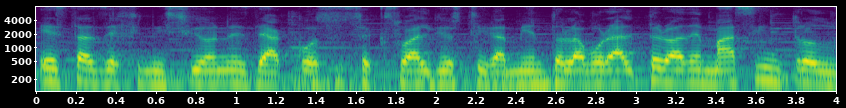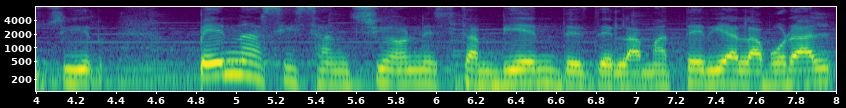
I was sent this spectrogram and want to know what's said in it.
estas definiciones de acoso sexual y hostigamiento laboral, pero además introducir penas y sanciones también desde la materia laboral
